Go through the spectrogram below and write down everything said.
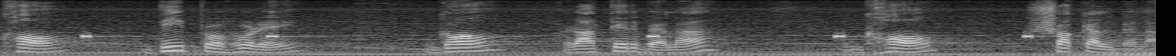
খ, দ্বিপ্রহরে, গ, রাতের বেলা, ঘ, সকালবেলা।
